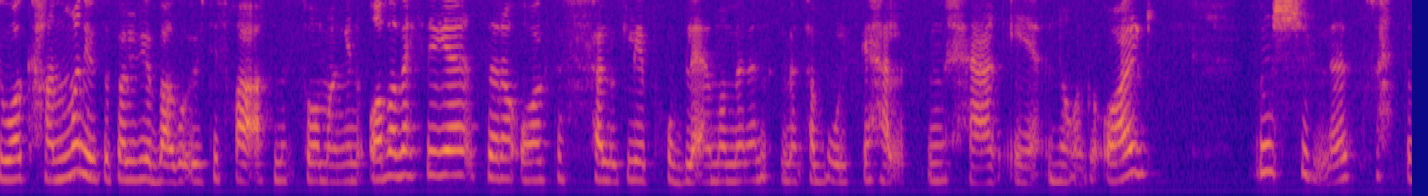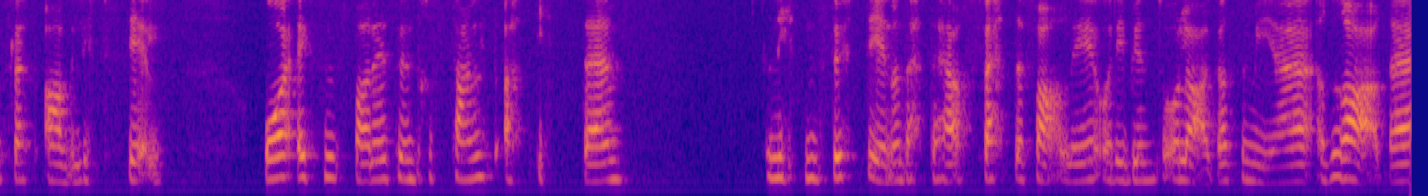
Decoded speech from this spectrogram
da kan man jo selvfølgelig bare gå ut ifra at med så mange overvektige, så er det òg selvfølgelig problemer med den metabolske helsen her i Norge òg. Som skyldes rett og slett av livsstil. Og jeg syns bare det er så interessant at etter 1970, når dette her fett er farlig, og de begynte å lage så mye rare,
